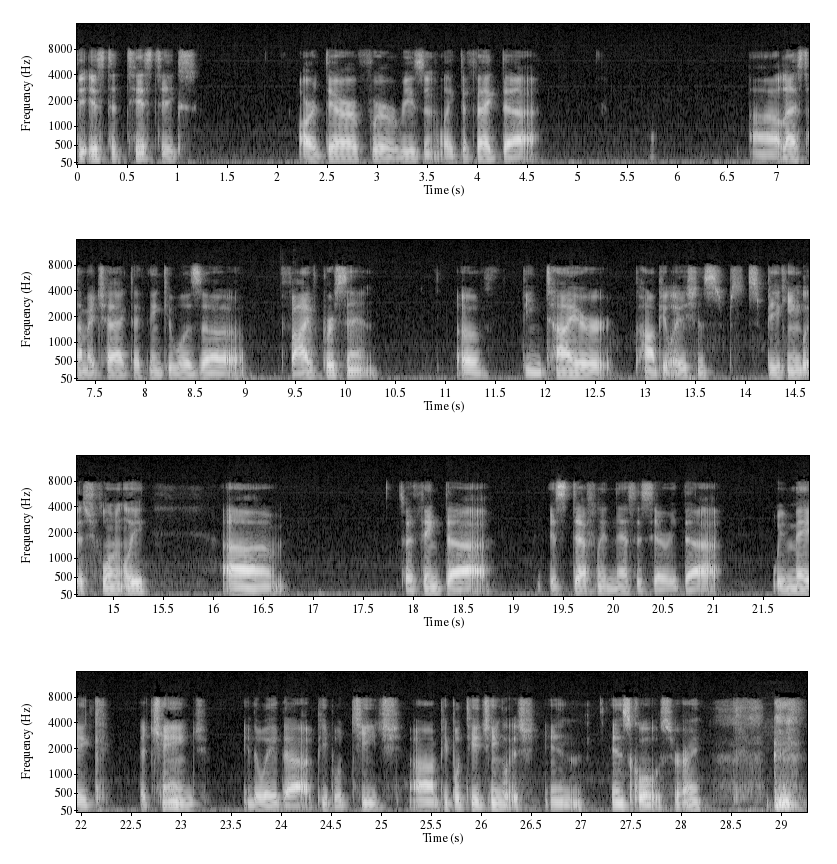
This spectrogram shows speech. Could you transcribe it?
the statistics are there for a reason. Like the fact that uh, last time I checked, I think it was uh, five percent of the entire population speak English fluently. Um, so I think that it's definitely necessary that we make a change in the way that people teach um, people teach English in in schools, right?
